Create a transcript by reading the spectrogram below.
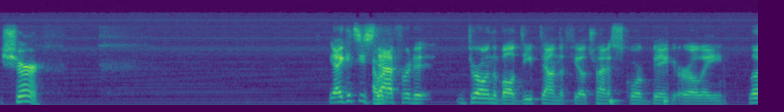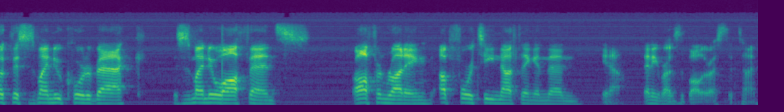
Sure. Yeah, I could see I would- Stafford uh, throwing the ball deep down the field, trying to score big early. Look, this is my new quarterback. This is my new offense. Off and running, up fourteen nothing, and then you know, then he runs the ball the rest of the time.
